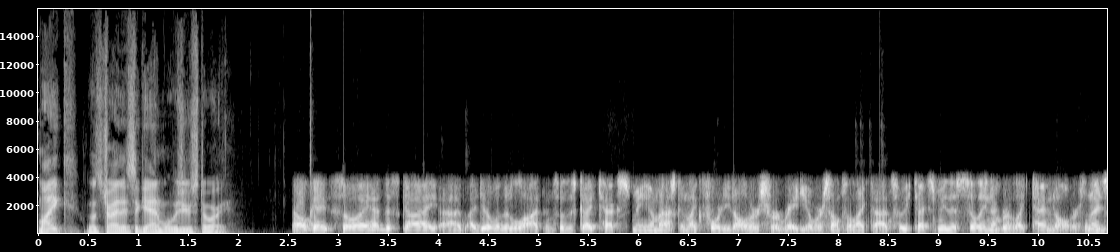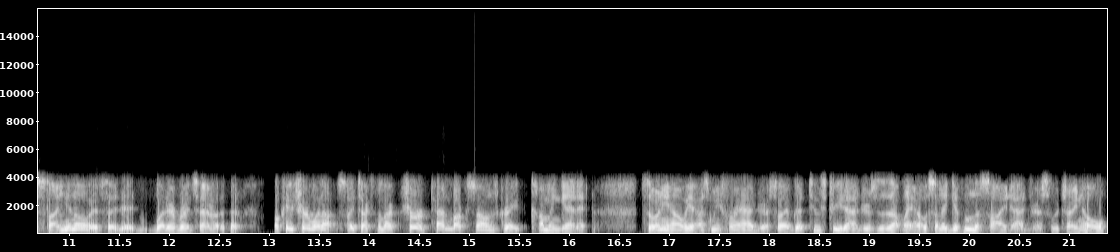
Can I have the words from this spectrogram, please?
Mike, let's try this again. What was your story? Okay, so I had this guy. Uh, I deal with it a lot, and so this guy texts me. I'm asking like forty dollars for a radio or something like that. So he texts me this silly number of like ten dollars, and I just thought, you know, if it, it, whatever I said, I thought, okay, sure, why not? So I texted him back, sure, ten bucks sounds great. Come and get it. So anyhow, he asked me for an address. So I've got two street addresses at my house, and I give him the side address, which I know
